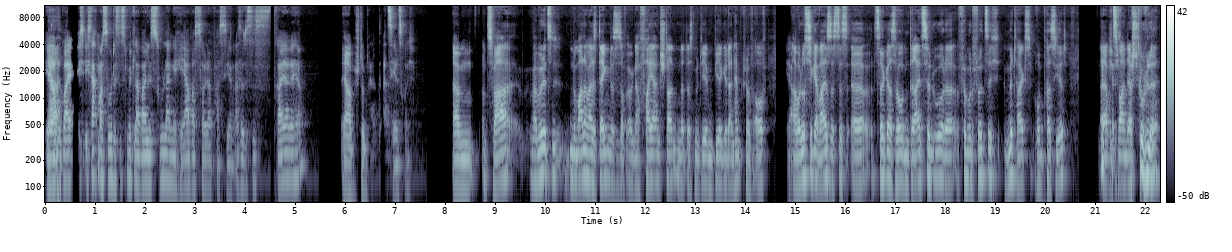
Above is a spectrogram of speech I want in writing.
Ja, ja. wobei, ich, ich sag mal so, das ist mittlerweile so lange her, was soll da passieren? Also, das ist drei Jahre her? Ja, bestimmt. Erzähl's ruhig. Ähm, und zwar, man würde jetzt normalerweise denken, das ist auf irgendeiner Feier entstanden, dass mit jedem Bier geht ein Hemdknopf auf. Ja. Aber lustigerweise ist das äh, circa so um 13 Uhr oder 45 mittags rum passiert. Äh, und zwar in der Schule,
